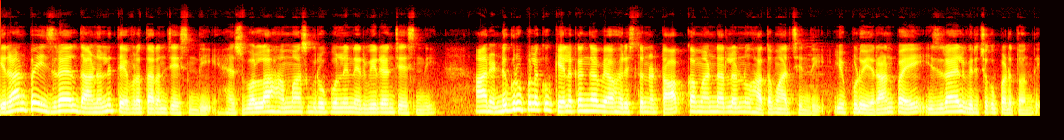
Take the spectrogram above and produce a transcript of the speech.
ఇరాన్పై ఇజ్రాయెల్ దాడుల్ని తీవ్రతరం చేసింది. హెజ్బొల్లా హమాస్ గ్రూపుల్ని నిర్వీర్యం చేసింది. ఆ రెండు గ్రూపులకు కీలకంగా వ్యవహరిస్తున్న టాప్ కమాండర్లను హతమార్చింది. ఇప్పుడు ఇరాన్పై ఇజ్రాయెల్ విరుచుకుపడుతోంది.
